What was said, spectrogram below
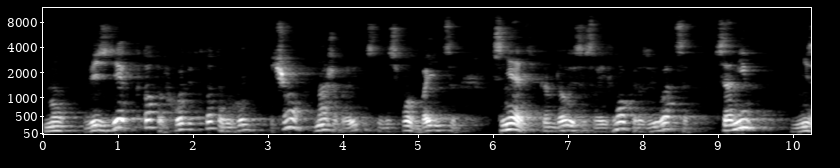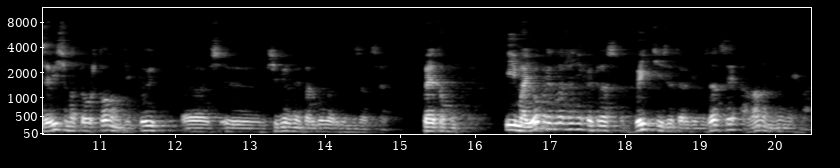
Ну, везде кто-то входит, кто-то выходит. Почему наше правительство до сих пор боится снять кандалы со своих ног и развиваться самим, независимо от того, что нам диктует э, э, Всемирная торговая организация. Поэтому и мое предложение как раз выйти из этой организации, она нам не нужна.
